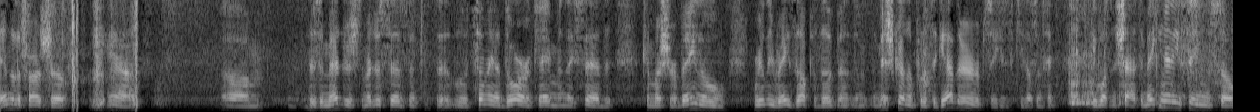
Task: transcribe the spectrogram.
the end of the parsha, we have um, there's a medrash. The medrash says that the Litzonei Ador came and they said, "Can Moshe Rabbeinu really raise up the, the, the Mishkan and put it together?" So he doesn't. He wasn't shy to making anything. So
